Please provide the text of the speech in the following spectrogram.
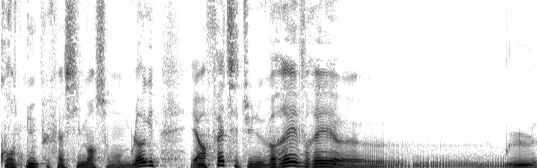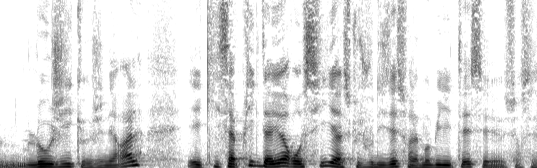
contenu plus facilement sur mon blog. Et en fait, c'est une vraie, vraie euh, logique générale et qui s'applique d'ailleurs aussi à ce que je vous disais sur la mobilité sur ces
